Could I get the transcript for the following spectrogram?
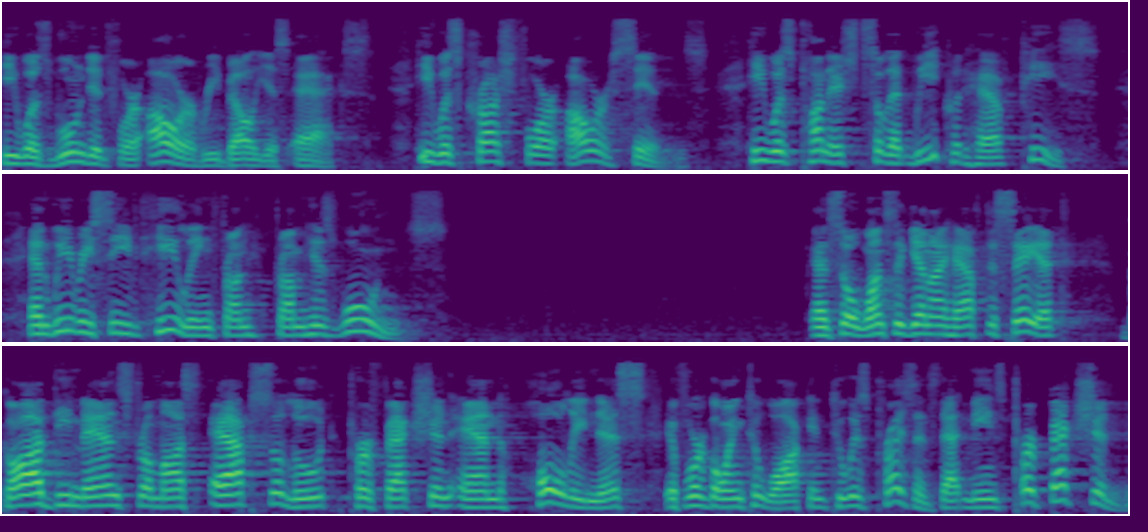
He was wounded for our rebellious acts. He was crushed for our sins. He was punished so that we could have peace. And we received healing from, from his wounds. And so once again I have to say it, God demands from us absolute perfection and holiness if we're going to walk into His presence. That means perfection.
